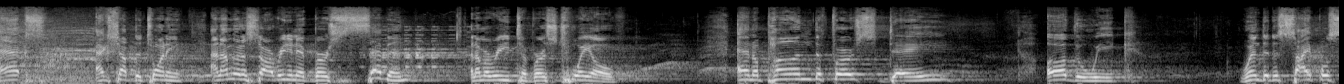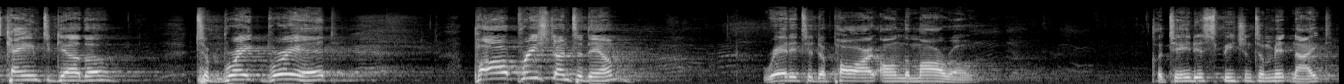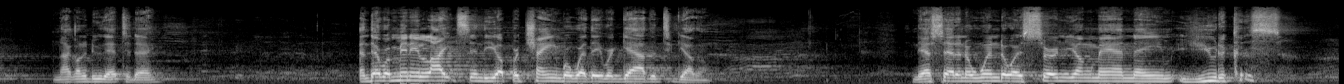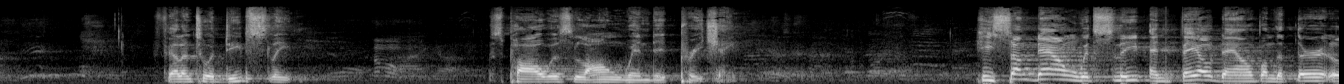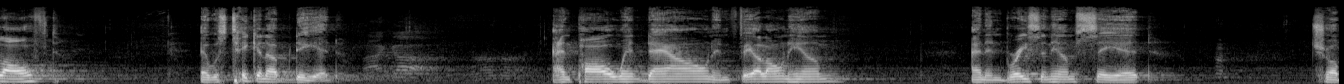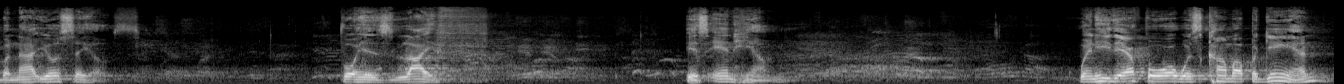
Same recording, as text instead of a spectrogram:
Acts, Acts chapter 20. And I'm going to start reading at verse 7, and I'm going to read to verse 12. And upon the first day of the week, when the disciples came together to break bread, Paul preached unto them, ready to depart on the morrow. Continued his speech until midnight. I'm not going to do that today. And there were many lights in the upper chamber where they were gathered together. And there sat in a window a certain young man named Eutychus, fell into a deep sleep because Paul was long winded preaching. He sunk down with sleep and fell down from the third loft and was taken up dead. And Paul went down and fell on him and embracing him said, Trouble not yourselves, for his life is in him. When he therefore was come up again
